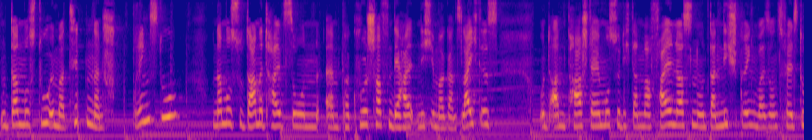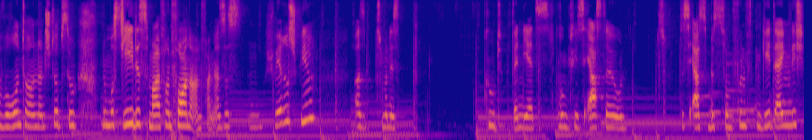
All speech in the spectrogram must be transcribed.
und dann musst du immer tippen, dann springst du und dann musst du damit halt so einen ähm, Parcours schaffen, der halt nicht immer ganz leicht ist und an ein paar Stellen musst du dich dann mal fallen lassen und dann nicht springen, weil sonst fällst du wo runter und dann stirbst du. Und du musst jedes Mal von vorne anfangen. Also es ist ein schweres Spiel. Also zumindest gut, wenn jetzt irgendwie das erste und das erste bis zum fünften geht eigentlich.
